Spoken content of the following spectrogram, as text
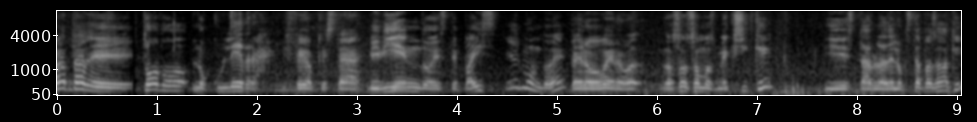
Trata de todo lo culebra y feo que está viviendo este país y el mundo, ¿eh? Pero bueno, nosotros somos Mexique y esta habla de lo que está pasando aquí.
